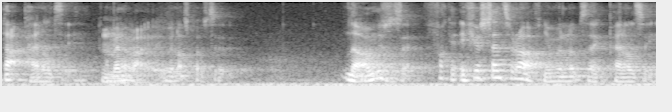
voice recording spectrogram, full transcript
that penalty I mean Mm. right, we're not supposed to No, I'm just say, fucking, if you're centre half and you're running up to take a penalty,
